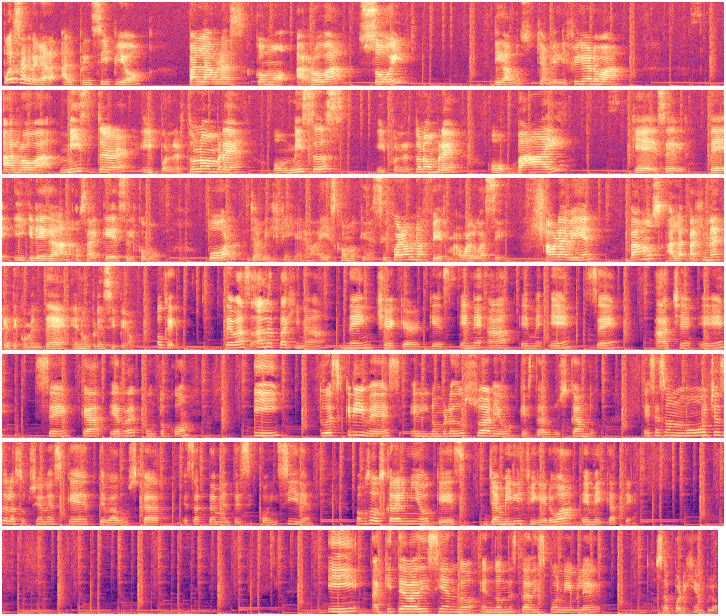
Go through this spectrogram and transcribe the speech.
Puedes agregar al principio palabras como arroba soy, digamos, Yamili Figueroa, arroba mister y poner tu nombre, o Mrs. y poner tu nombre, o by, que es el PY, o sea, que es el como por Yamili Figueroa. Y es como que si fuera una firma o algo así. Ahora bien, vamos a la página que te comenté en un principio. Ok, te vas a la página Name Checker, que es N-A-M-E-C-H-E-C-K-R.com y tú escribes el nombre de usuario que estás buscando. Esas son muchas de las opciones que te va a buscar exactamente si coinciden. Vamos a buscar el mío que es Yamili Figueroa MKT. Y aquí te va diciendo en dónde está disponible. O sea, por ejemplo,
